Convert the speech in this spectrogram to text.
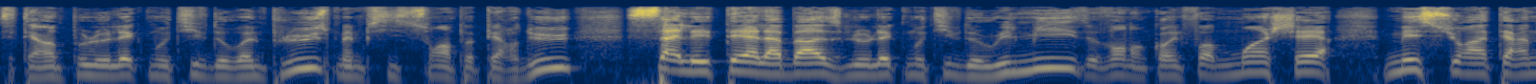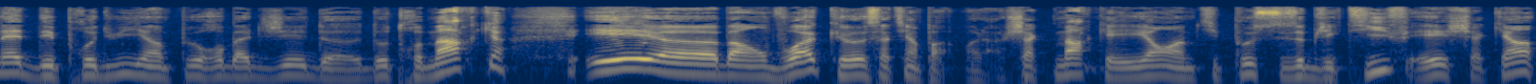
c'était un peu le leitmotiv de OnePlus, même s'ils se sont un peu perdus. Ça l'était à la base le leitmotiv de Realme, de vendre encore une fois moins cher, mais sur Internet des produits un peu rebadgés d'autres marques. Et euh, bah, on voit que ça tient pas. Voilà, chaque marque ayant un petit peu ses objectifs et chacun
